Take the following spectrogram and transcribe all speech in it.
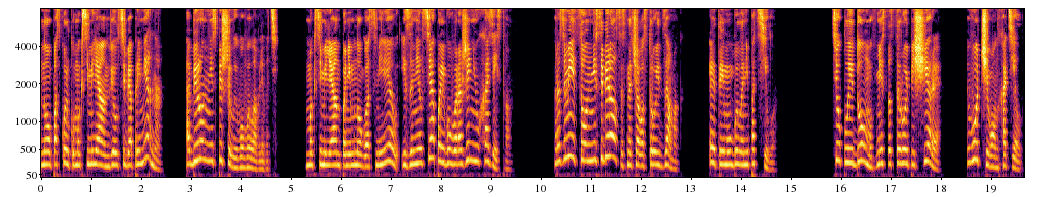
но поскольку Максимилиан вел себя примерно, Аберон не спешил его вылавливать. Максимилиан понемногу осмелел и занялся, по его выражению, хозяйством. Разумеется, он не собирался сначала строить замок. Это ему было не под силу. Теплый дом вместо сырой пещеры – вот чего он хотел.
